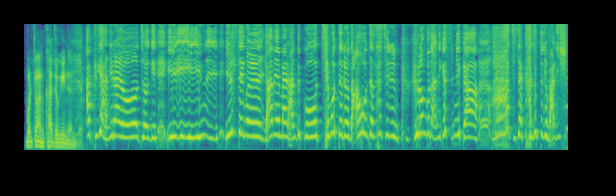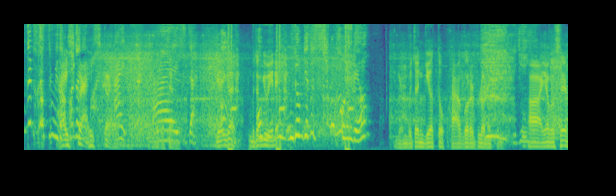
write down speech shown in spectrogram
멀쩡한 가족이 있는데. 아 그게 아니라요. 저기 일, 일, 일, 일 생을 남의 말 안 듣고 제멋대로 나 혼자 사시는 그, 그런 분 아니겠습니까? 아 진짜 가족들이 많이 힘들 것 같습니다. 아이, 시끄러. 아이, 시끄러. 아이, 아이 진짜. 여기가 무전기 왜 이래? 무- 무전기에서 신호가 오는데요. 이게 무전기가 또 과거를 불러냈군. 예. 아 여보세요.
